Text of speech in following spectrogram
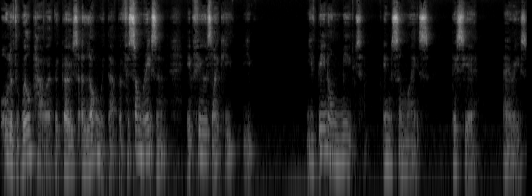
all of the willpower that goes along with that. But for some reason, it feels like you you you've been on mute in some ways this year, Aries,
